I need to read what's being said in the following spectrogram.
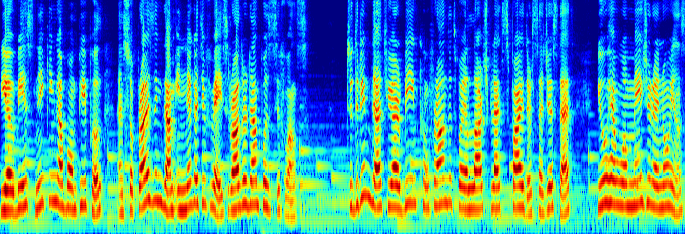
You have been sneaking up on people and surprising them in negative ways rather than positive ones. To dream that you are being confronted by a large black spider suggests that you have one major annoyance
